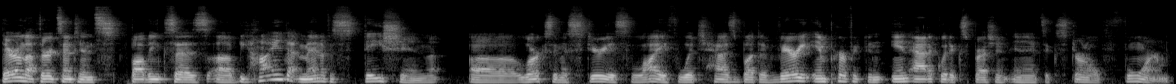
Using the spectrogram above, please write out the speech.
there in that third sentence, Bavinck says, uh, behind that manifestation uh, lurks a mysterious life which has but a very imperfect and inadequate expression in its external form.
